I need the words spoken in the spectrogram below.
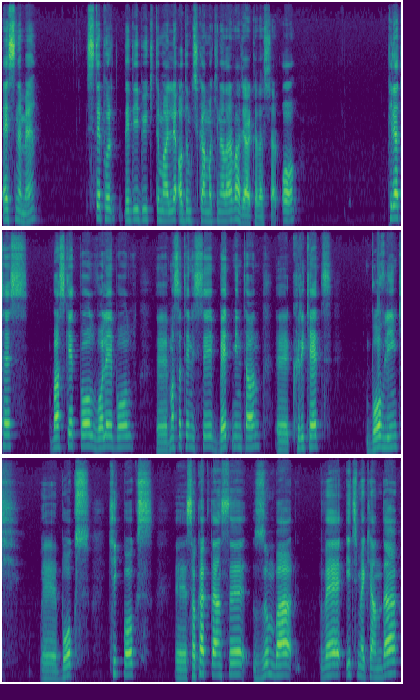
Esneme, stepper dediği büyük ihtimalle adım çıkan makineler var ya arkadaşlar. O. Pilates, basketbol, voleybol, e, masa tenisi, badminton, e, kriket, bowling, e, boks, kickbox, e, sokak dansı, zumba ve iç mekanda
